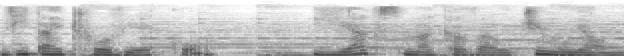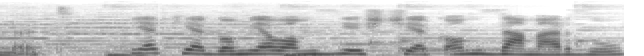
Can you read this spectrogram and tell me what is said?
Witaj człowieku. Jak smakował ci mój omlet? Jak ja go miałam zjeść, jak on zamarzł?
